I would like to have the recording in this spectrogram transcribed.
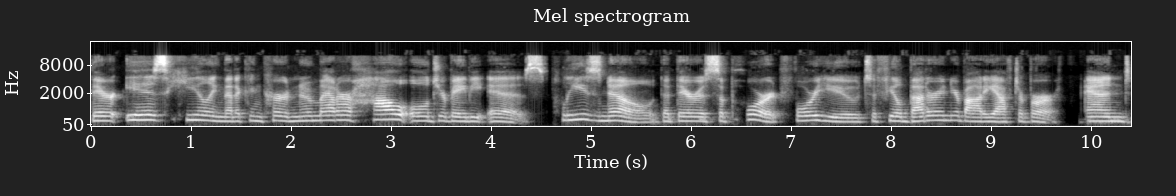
there is healing that can occur no matter how old your baby is. Please know that there is mm-hmm. support for you to feel better in your body after birth. And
